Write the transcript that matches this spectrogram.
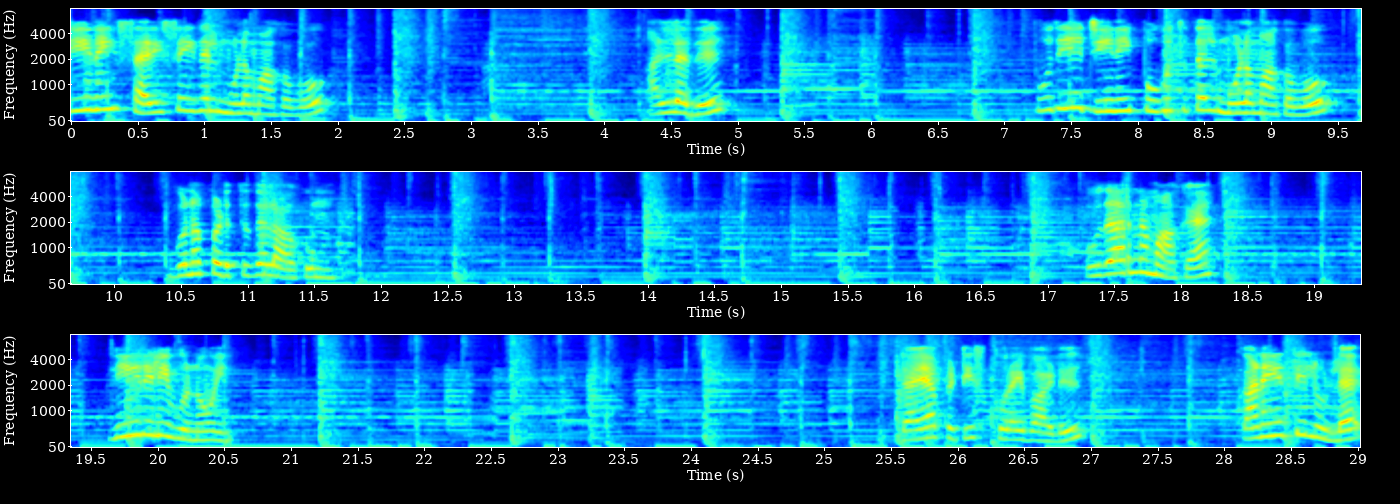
ஜீனை சரிசெய்தல் மூலமாகவோ அல்லது புதிய ஜீனை புகுத்துதல் மூலமாகவோ குணப்படுத்துதல் ஆகும். உதாரணமாக நீரிழிவு நோய். டயாபெட்டிஸ் குறைபாடு. கணையத்தில் உள்ள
